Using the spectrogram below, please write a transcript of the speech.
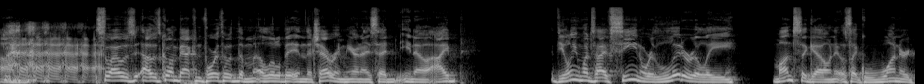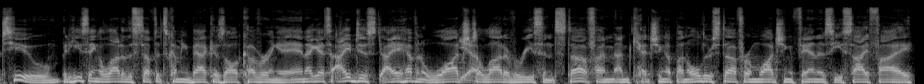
Um, so I was I was going back and forth with them a little bit in the chat room here, and I said, you know, I the only ones I've seen were literally months ago, and it was like one or two. But he's saying a lot of the stuff that's coming back is all covering it, and I guess I just I haven't watched yeah. a lot of recent stuff. I'm I'm catching up on older stuff, or I'm watching fantasy, sci-fi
